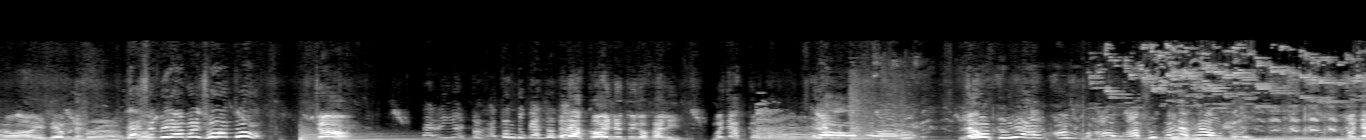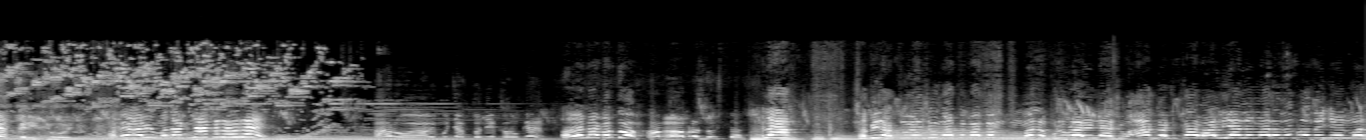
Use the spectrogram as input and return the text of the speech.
આવે છે એમ ને લે સબીરા પણ શું હતું? ચો તો તું કેતો તો એટલે કઈ નતું તો ખાલી મજાક કરતો લે, તું આમ આમ આ શું કરે છે આવું તું? મજાક કરી હોય. હવે આવી મજાક ના કરે રે હારો હવે આવી મજાક તો નહીં કરું કે હવે ના કરતો. આમ તો. આપણો દોસ્તાર છે. એટલે સબીરા તું એ શું? વાત વાતો મને ભૂલવાડી ના છું આ ગટકા વાલિયાને મારો ઝઘડો થઈ ગયો માર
